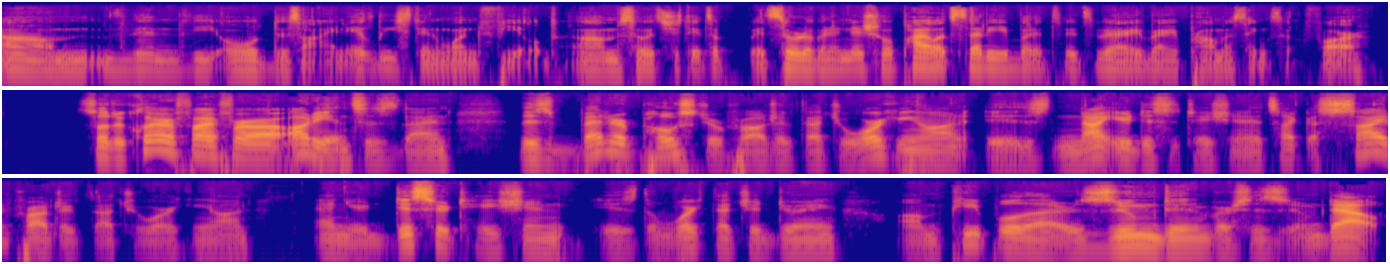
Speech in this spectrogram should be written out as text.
Um, than the old design, at least in one field. Um, so it's just it's a it's sort of an initial pilot study, but it's it's very very promising so far. So to clarify for our audiences then, this better poster project that you're working on is not your dissertation. It's like a side project that you're working on and your dissertation is the work that you're doing on people that are zoomed in versus zoomed out.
